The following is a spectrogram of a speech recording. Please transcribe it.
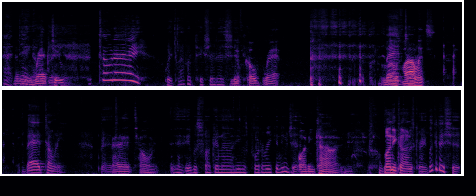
God That dang, was rap too. great. Tony. Wait, do I have a picture of that he? shit? Sniff coke, rap, Bad love Tony. violence, Bad Tony. Bad. bad Tony, Yeah, he was fucking. Uh, he was Puerto Rican New Jack. Bunny Khan. Bunny Con is crazy. Look at this shit.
